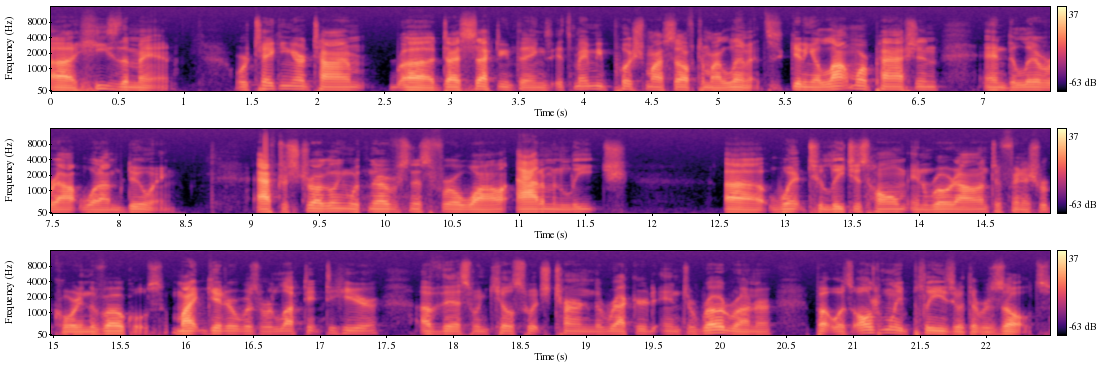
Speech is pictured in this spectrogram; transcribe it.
Uh, he's the man. We're taking our time uh, dissecting things. It's made me push myself to my limits, getting a lot more passion and deliver out what I'm doing. After struggling with nervousness for a while, Adam and Leach uh, went to Leach's home in Rhode Island to finish recording the vocals. Mike Gitter was reluctant to hear of this when Killswitch turned the record into Roadrunner, but was ultimately pleased with the results.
